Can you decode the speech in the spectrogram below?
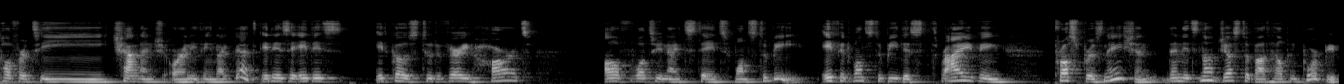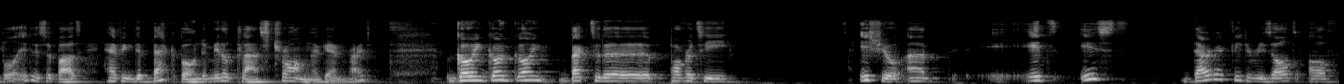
poverty challenge or anything like that. It is, it is, it goes to the very heart of what the United States wants to be. If it wants to be this thriving, prosperous nation, then it's not just about helping poor people, it is about having the backbone, the middle class strong again, right? Going going going back to the poverty issue, uh, it is directly the result of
